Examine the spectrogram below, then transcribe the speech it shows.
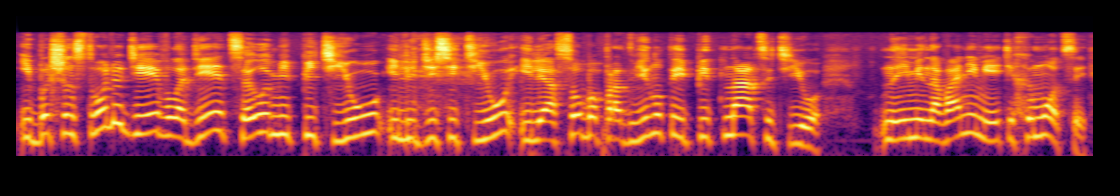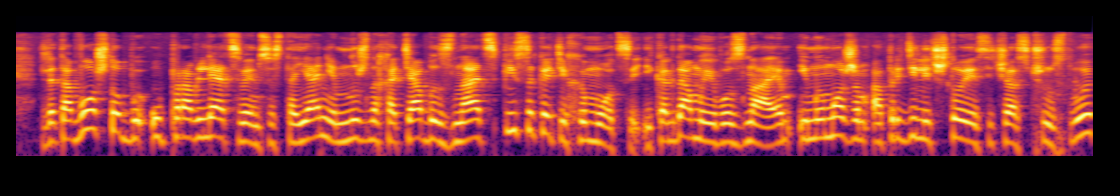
И большинство людей владеет целыми пятью или десятью или особо продвинутые 15 наименованиями этих эмоций. Для того, чтобы управлять своим состоянием, нужно хотя бы знать список этих эмоций. И когда мы его знаем, и мы можем определить, что я сейчас чувствую,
